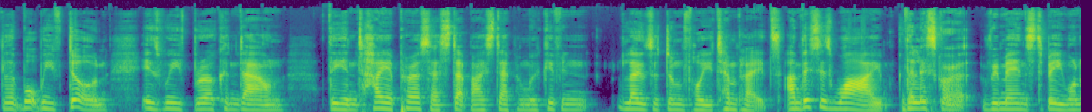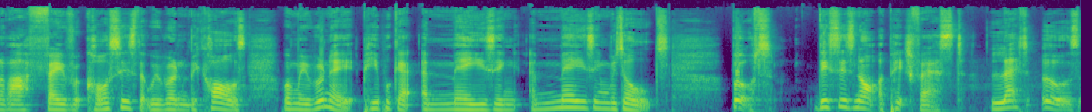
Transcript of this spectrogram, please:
the, what we've done is we've broken down the entire process step by step and we've given loads of done for you templates. And this is why the List Grower remains to be one of our favorite courses that we run because when we run it, people get amazing, amazing results. But this is not a pitch fest let us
